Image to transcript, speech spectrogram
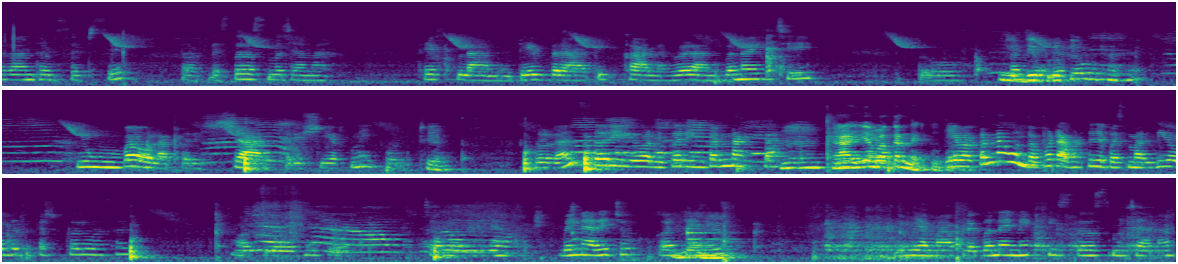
રાંધણ સેટ છે. તો આપણે સરસ મજાના થેપલા અને ઢેબરા તીખા અને ગળા બનાવી છીએ. તો ઢેબરું કેવું થાય? એ હું બાવલા કરીશ શાક કરીશ એક નહીં કરું કરીને કરી નાખતા. હા એવા કરી નાખતું એવા કરી નાખું તો ફટાફટ થઈ જાય. પછી મારે દીવા બધું પછી કરવું હશે. એટલે શું કહેવાય, ચાલો વિડીયા બના રહેજો. કન્ટિન્યુ વિડીયામાં આપણે બનાવી નાખી સરસ મજાના.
